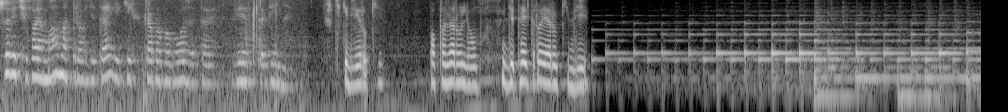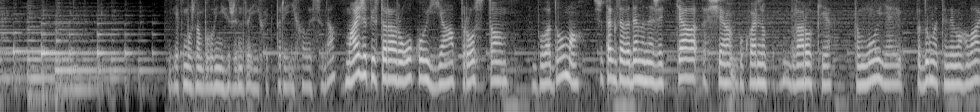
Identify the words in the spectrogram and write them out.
Що відчуває мама трьох дітей, яких треба вивозити від війни? Що тільки дві руки. Папа за рулем. Дітей троє, руки дві. Як можна було в Ніжин заїхати, переїхали сюди. Майже півтора року я просто була вдома. Що так заведе мене життя ще буквально два роки тому я й подумати не могла.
